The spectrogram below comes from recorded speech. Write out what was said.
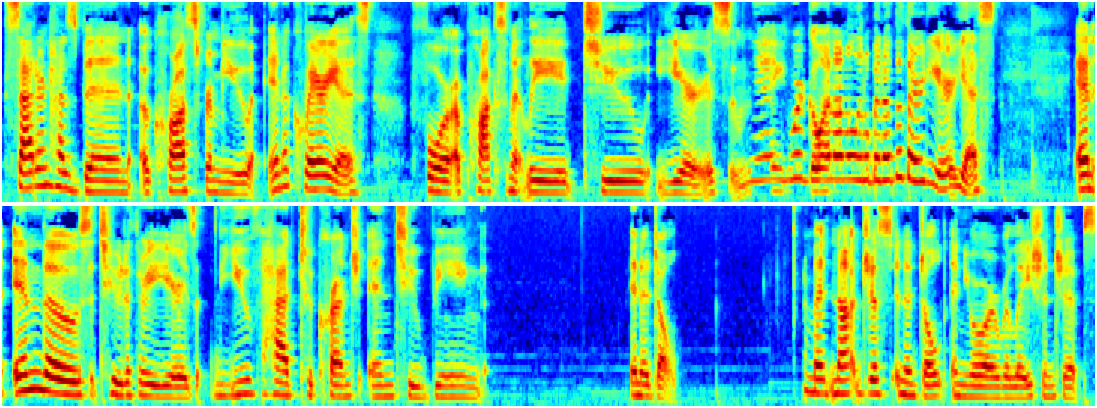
Saturn has been across from you in Aquarius for approximately two years. We're going on a little bit of the third year, yes. And in those two to three years, you've had to crunch into being an adult, but not just an adult in your relationships.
